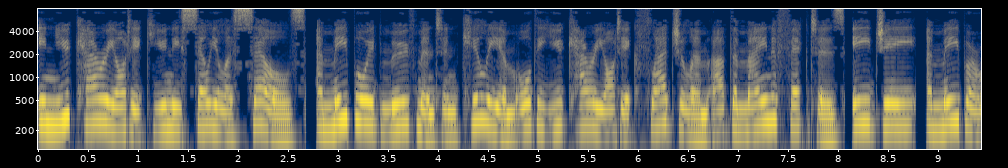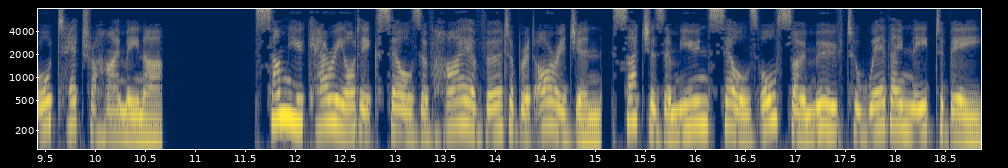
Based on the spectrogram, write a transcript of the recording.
In eukaryotic unicellular cells, amoeboid movement and cilium or the eukaryotic flagellum are the main effectors e.g., amoeba or tetrahymena. Some eukaryotic cells of higher vertebrate origin, such as immune cells also move to where they need to be.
